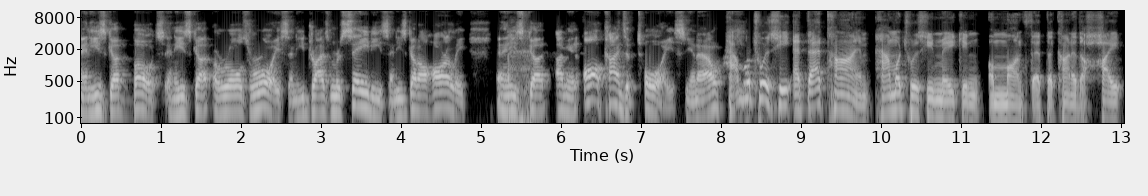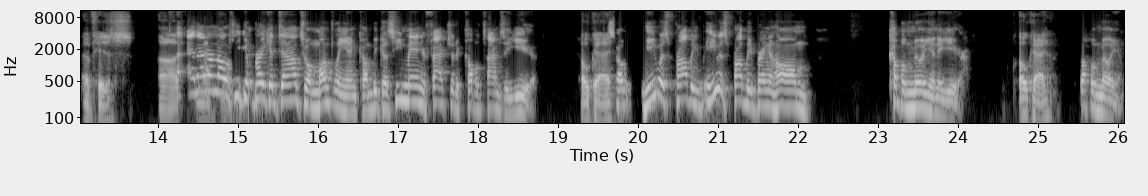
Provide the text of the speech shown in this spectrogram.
And he's got boats and he's got a Rolls Royce and he drives Mercedes and he's got a Harley and he's got, I mean, all kinds of toys, you know? How much was he at that time? How much was he making a month at the kind of the height of his? Uh, And I don't know if you can break it down to a monthly income because he manufactured a couple times a year. Okay. So he was probably he was probably bringing home a couple million a year, Okay. a couple million.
